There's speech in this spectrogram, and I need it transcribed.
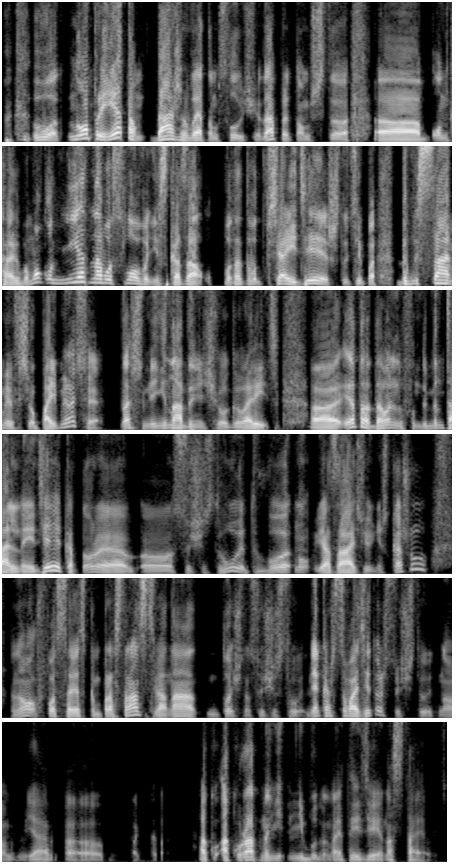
вот, но при этом, даже в этом случае, да, при том, что э, он как бы мог, он ни одного слова не сказал. Вот это вот вся идея, что типа, да вы сами все поймете, да, что мне не надо ничего говорить. Э, это довольно фундаментальная идея, которая э, существует в, ну, я за Азию не скажу, но в постсоветском пространстве она точно существует. Мне кажется, в Азии тоже существует, но я э, так, аккуратно не, не буду на этой идее настаивать.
